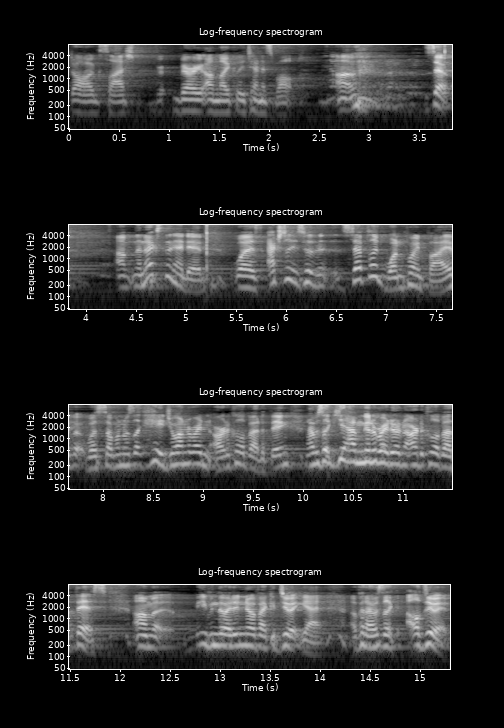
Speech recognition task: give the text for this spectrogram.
dog slash very unlikely tennis ball. Um, so um, the next thing I did was actually, so the, step like 1.5 was someone was like, hey, do you want to write an article about a thing? And I was like, yeah, I'm going to write an article about this. Um, even though I didn't know if I could do it yet. But I was like, I'll do it.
